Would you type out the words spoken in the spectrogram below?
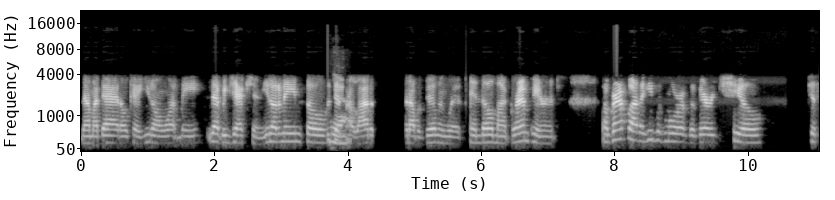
now my dad, okay, you don't want me, that rejection, you know what I mean? So yeah. just a lot of that I was dealing with. And though my grandparents, my grandfather, he was more of a very chill, just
